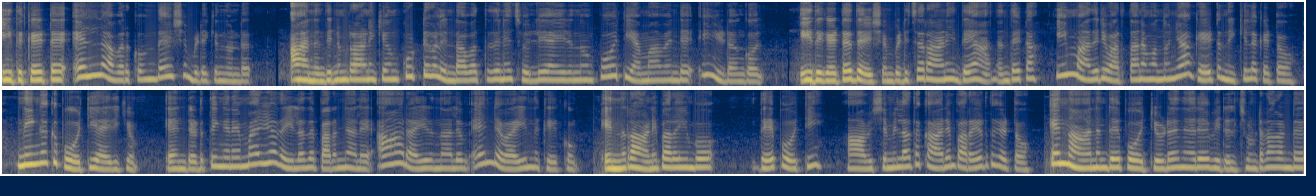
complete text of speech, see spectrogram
ഇത് കേട്ട് എല്ലാവർക്കും ദേഷ്യം പിടിക്കുന്നുണ്ട്. ആനന്ദിനും റാണിക്കും കുട്ടികൾ ഉണ്ടാവാത്തതിനെ ചൊല്ലിയായിരുന്നു പോറ്റി അമ്മാവന്റെ ഈ ഇടങ്കോൽ. ഇത് കേട്ട് ദേഷ്യം പിടിച്ച റാണി ഇതേ ആനന്ദേട്ടാ ഇമാതിരി വർത്താനമൊന്നും ഞാൻ കേട്ട് നിൽക്കില്ല കേട്ടോ. നിങ്ങൾക്ക് പോറ്റിയായിരിക്കും എന്റെ അടുത്ത് ഇങ്ങനെ മര്യാദയില്ലാതെ പറഞ്ഞാലേ ആരായിരുന്നാലും എന്റെ നിന്ന് കേൾക്കും എന്ന് റാണി പറയുമ്പോൾ ദേ പോറ്റി ആവശ്യമില്ലാത്ത കാര്യം പറയരുത് കേട്ടോ. എന്ന് ആനന്ദേ പോറ്റിയുടെ നേരെ വിരൽ ചൂണ്ടണ കണ്ട്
